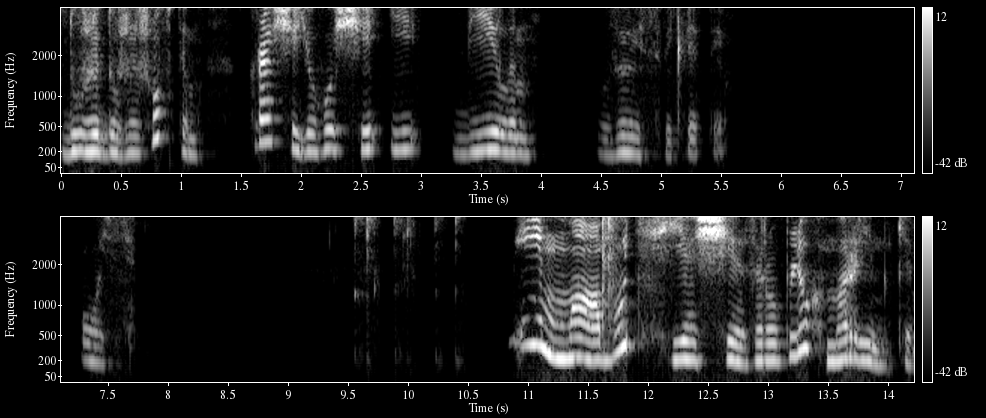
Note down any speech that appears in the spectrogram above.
дуже-дуже жовтим, краще його ще і білим висвітлити. Ось. І, мабуть, я ще зроблю хмаринки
